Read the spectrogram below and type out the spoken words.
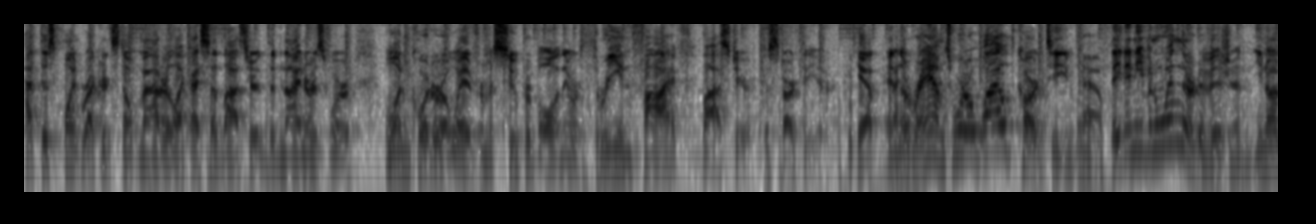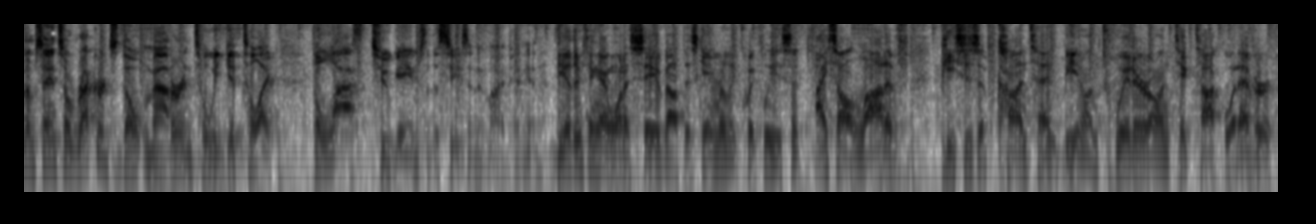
at this point records don't matter. Like I said last year, the Niners were one quarter away from a Super Bowl, and they were three and five last year to start the year. Yep. And the Rams were a wild card team. Yeah. They didn't even win their division. You know what I'm saying? So records don't matter until we get to like the last two games of the season, in my opinion. The other thing I want to say about this game really quickly is that I saw a lot of pieces of content, be it on Twitter, on TikTok, whatever,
